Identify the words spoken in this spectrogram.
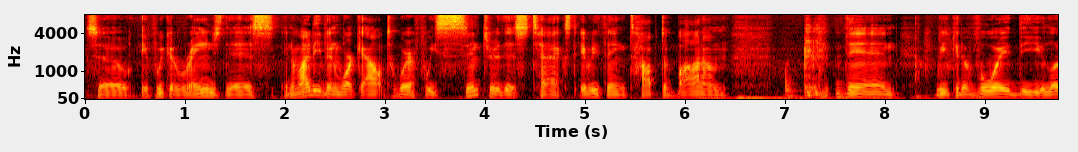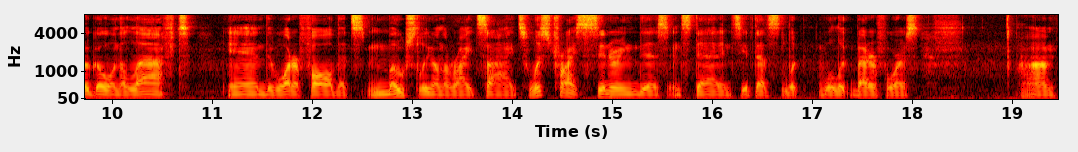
So if we could arrange this, and it might even work out to where if we center this text, everything top to bottom, then we could avoid the logo on the left and the waterfall that's mostly on the right side. So let's try centering this instead and see if that's look will look better for us. Um,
